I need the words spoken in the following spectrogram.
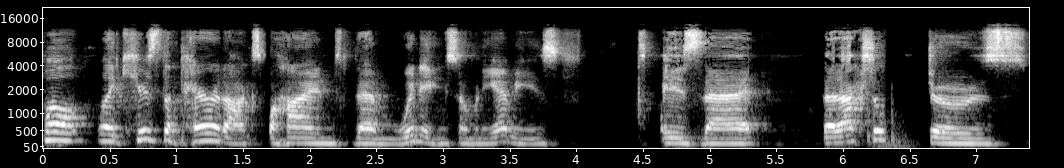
well, like here's the paradox behind them winning so many Emmys is that that actually shows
